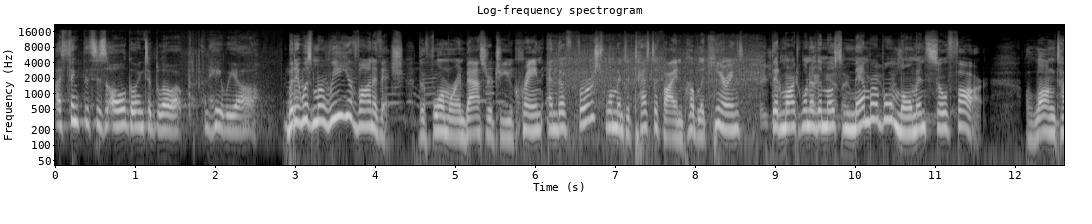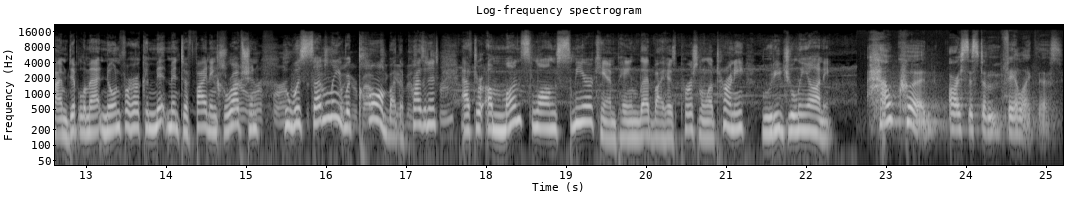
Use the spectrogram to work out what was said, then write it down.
I think this is all going to blow up, and here we are. But it was Marie Yovanovitch, the former ambassador to Ukraine and the first woman to testify in public hearings, that marked one of the most memorable moments so far. A longtime diplomat known for her commitment to fighting corruption, who was suddenly recalled by the president after a months long smear campaign led by his personal attorney, Rudy Giuliani. How could our system fail like this?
